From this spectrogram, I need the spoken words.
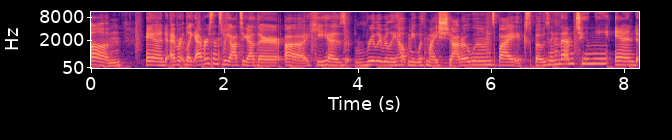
Um and ever like ever since we got together uh he has really really helped me with my shadow wounds by exposing them to me and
